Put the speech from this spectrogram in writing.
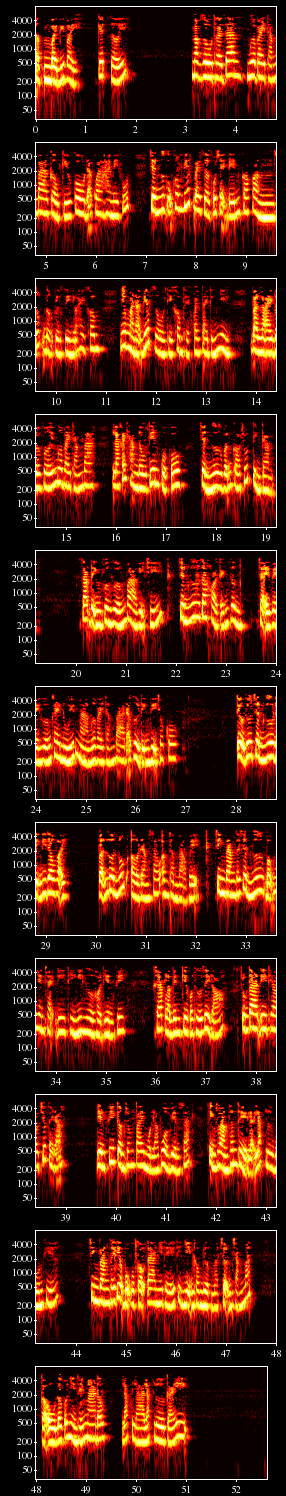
Tập 77 Kết giới Mặc dù thời gian mưa bay tháng 3 cầu cứu cô đã qua 20 phút, Trần Ngư cũng không biết bây giờ cô chạy đến có còn giúp được việc gì nữa hay không, nhưng mà đã biết rồi thì không thể khoanh tay đứng nhìn, và lại đối với mưa bay tháng 3 là khách hàng đầu tiên của cô, Trần Ngư vẫn có chút tình cảm. Xác định phương hướng và vị trí, Trần Ngư ra khỏi cánh rừng, chạy về hướng khe núi mà mưa bay tháng 3 đã gửi định vị cho cô. Tiểu thư Trần Ngư định đi đâu vậy? Vẫn luôn núp ở đằng sau âm thầm bảo vệ, Trình Bằng thấy Trần Ngư bỗng nhiên chạy đi thì nghi ngờ hỏi Điền Phi. Chắc là bên kia có thứ gì đó, chúng ta đi theo trước cái đã. Điền Phi cầm trong tay một lá bùa huyền sát, thỉnh thoảng thân thể lại lắc lư bốn phía. Trình Bằng thấy điệu bộ của cậu ta như thế thì nhịn không được mà trợn trắng mắt. Cậu đâu có nhìn thấy ma đâu, lắc là lắc lư cái...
